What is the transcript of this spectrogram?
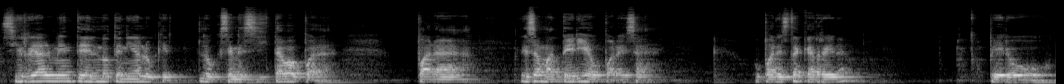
si realmente él no tenía lo que, lo que se necesitaba para, para esa materia o para esa o para esta carrera. Pero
